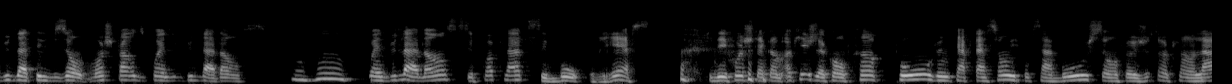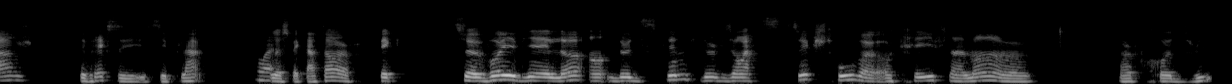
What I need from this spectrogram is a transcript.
vue de la télévision. Moi, je parle du point de vue de la danse. Mhm. Du point de vue de la danse, c'est pas plate, c'est beau. Reste. Puis des fois, j'étais comme, OK, je le comprends. Pour une captation, il faut que ça bouge. Si on fait juste un plan large, c'est vrai que c'est c'est plate Ouais. pour le spectateur. Fait que ce va-et-vient-là entre deux disciplines puis deux visions artistiques, je trouve, a, a créé finalement un, un produit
